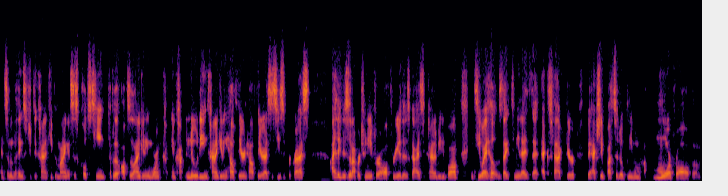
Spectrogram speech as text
and some of the things that you have to kind of keep in mind against this Colts team, top of the offensive line getting more in continuity and kind of getting healthier and healthier as the season progressed. I think this is an opportunity for all three of those guys to kind of be involved. And T.Y. Hilton is like to me that's that X factor that actually busted open even more for all of them.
